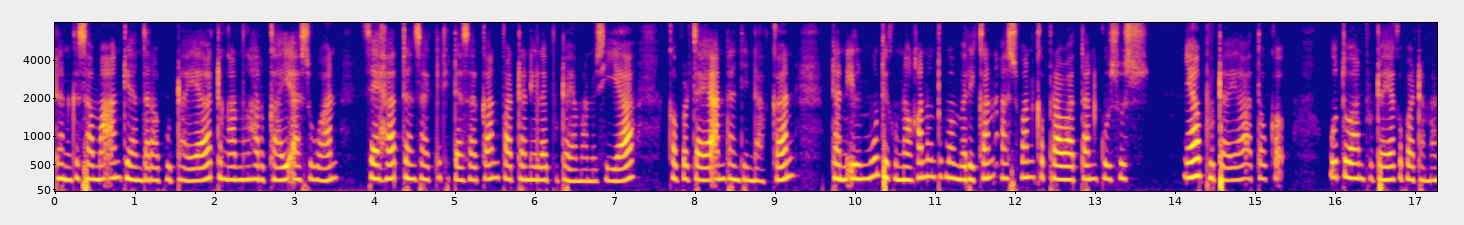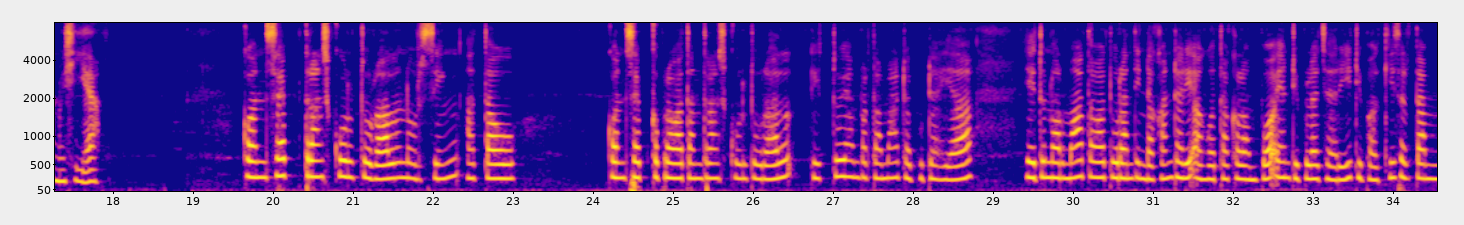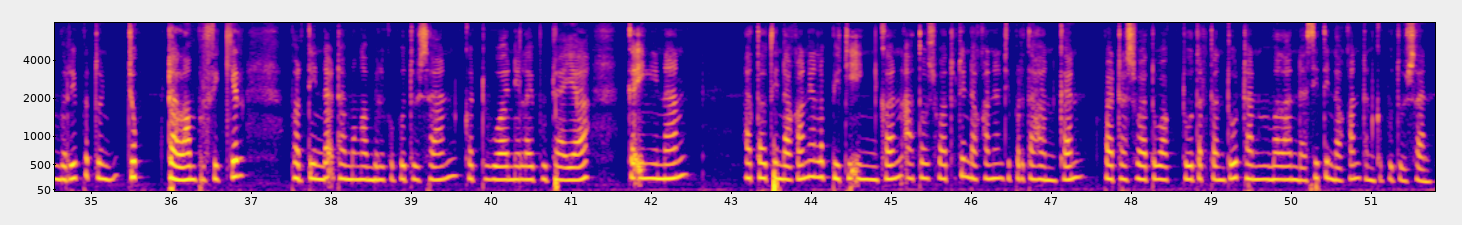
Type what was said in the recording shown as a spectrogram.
dan kesamaan di antara budaya dengan menghargai asuhan, sehat dan sakit didasarkan pada nilai budaya manusia, kepercayaan dan tindakan, dan ilmu digunakan untuk memberikan asuhan keperawatan khususnya budaya atau keutuhan budaya kepada manusia. Konsep transkultural nursing atau konsep keperawatan transkultural itu yang pertama ada budaya yaitu norma atau aturan tindakan dari anggota kelompok yang dipelajari, dibagi, serta memberi petunjuk dalam berpikir, bertindak, dan mengambil keputusan. Kedua, nilai budaya, keinginan atau tindakan yang lebih diinginkan atau suatu tindakan yang dipertahankan pada suatu waktu tertentu dan melandasi tindakan dan keputusan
